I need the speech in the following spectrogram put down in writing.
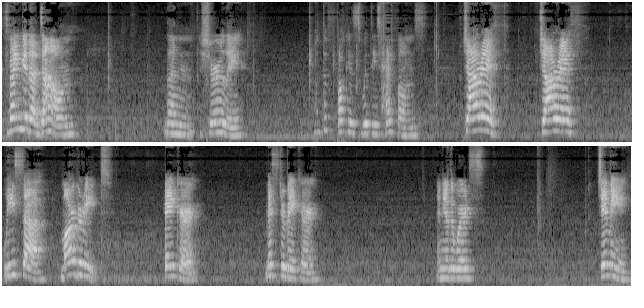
'Cause if I can get that down, then surely. What the fuck is with these headphones? Jareth! Jareth! Lisa! Marguerite! Baker! Mr. Baker! Any other words? Jimmy!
